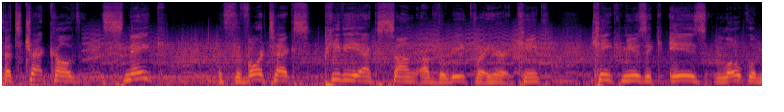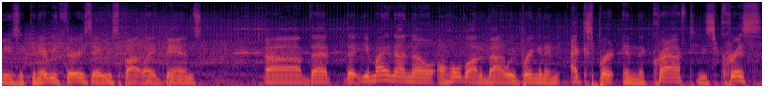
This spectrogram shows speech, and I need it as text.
That's a track called Snake. It's the Vortex PDX song of the week right here at Kink. Kink music is local music, and every Thursday we spotlight bands uh, that that you might not know a whole lot about. We bring in an expert in the craft. He's Chris,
